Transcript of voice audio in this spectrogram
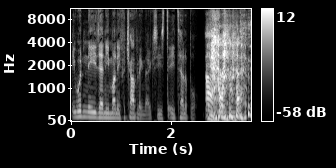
He wouldn't need any money for traveling though, because he's he'd teleport. Ah,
